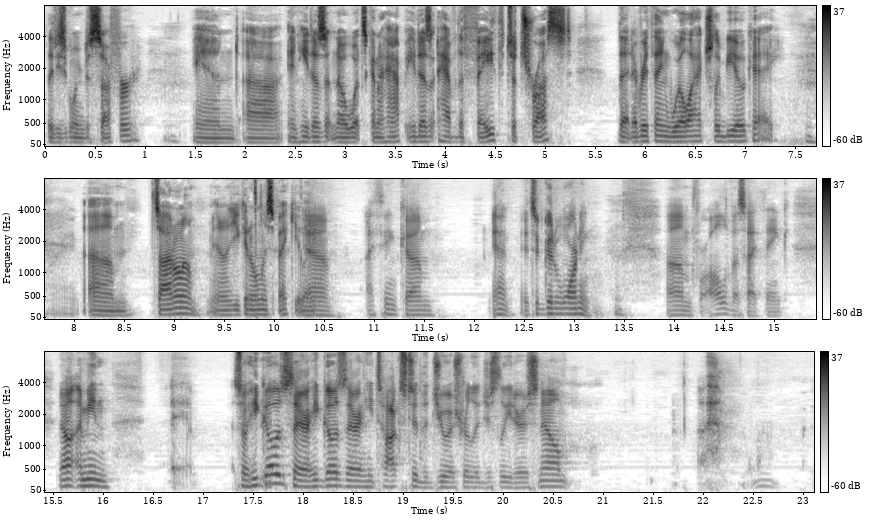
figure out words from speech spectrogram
that he's going to suffer, mm. and uh, and he doesn't know what's going to happen. He doesn't have the faith to trust that everything will actually be okay. Um, so I don't know. You know, you can only speculate. Yeah, I think, um, yeah, it's a good warning um, for all of us. I think. Now, I mean, so he goes there. He goes there and he talks to the Jewish religious leaders. Now,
